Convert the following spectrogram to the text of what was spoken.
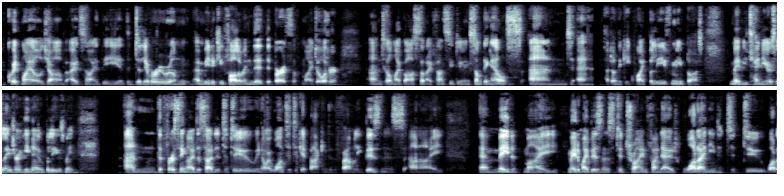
I quit my old job outside the the delivery room immediately following the, the birth of my daughter until my boss that I fancy doing something else. And uh, I don't think he quite believed me, but maybe 10 years later, he now believes me. And the first thing I decided to do, you know, I wanted to get back into the family business, and I um, made it my made it my business to try and find out what I needed to do, what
